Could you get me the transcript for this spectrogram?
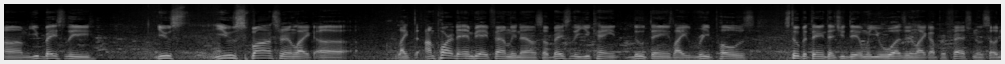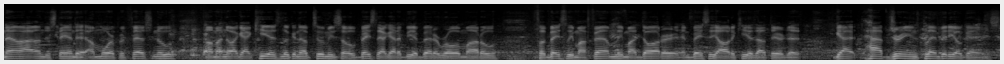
um, you basically use use sponsoring like uh like the, I'm part of the NBA family now, so basically you can't do things like repost stupid things that you did when you wasn't like a professional. So now I understand that I'm more a professional. Um, I know I got kids looking up to me, so basically I got to be a better role model for basically my family, my daughter, and basically all the kids out there that got have dreams playing video games.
